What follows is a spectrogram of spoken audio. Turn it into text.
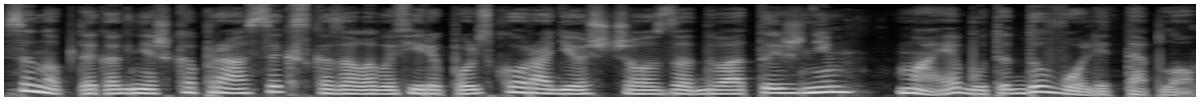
Синоптика Агнішка Прасик сказала в ефірі польського радіо, що за два тижні має бути доволі тепло.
